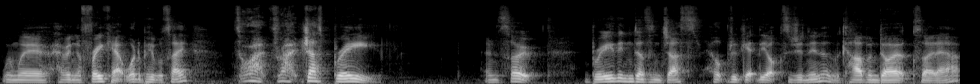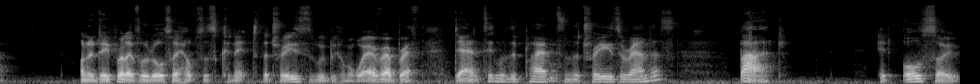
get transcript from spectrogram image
when we're having a freak out? What do people say? It's all right, it's all right, just breathe. And so, breathing doesn't just help to get the oxygen in and the carbon dioxide out. On a deeper level, it also helps us connect to the trees as we become aware of our breath, dancing with the plants and the trees around us. But it also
